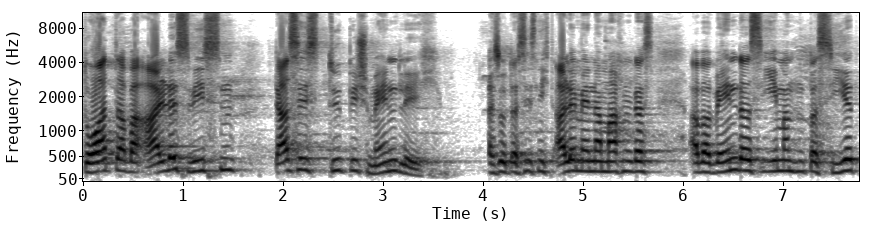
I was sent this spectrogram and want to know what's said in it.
dort aber alles wissen, das ist typisch männlich. Also das ist nicht alle Männer machen das, aber wenn das jemandem passiert,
